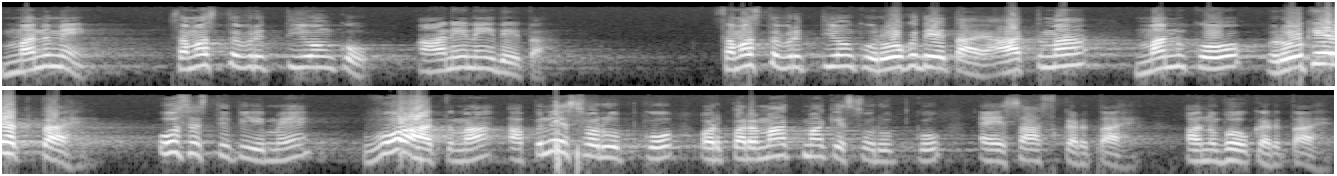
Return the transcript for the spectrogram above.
मन में समस्त वृत्तियों को आने नहीं देता, समस्त वृत्तियों को रोक देता है, आत्मा मन को रोके रखता है, उस स्थिति में वो आत्मा अपने स्वरूप को और परमात्मा के स्वरूप को एहसास करता है, अनुभव करता है।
